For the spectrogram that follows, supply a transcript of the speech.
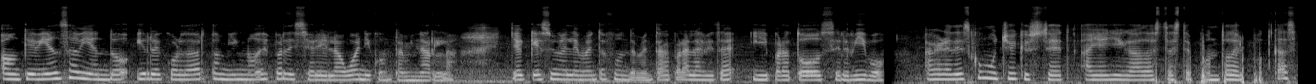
aunque bien sabiendo y recordar también no desperdiciar el agua ni contaminarla, ya que es un elemento fundamental para la vida y para todo ser vivo. Agradezco mucho que usted haya llegado hasta este punto del podcast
